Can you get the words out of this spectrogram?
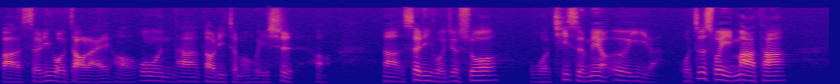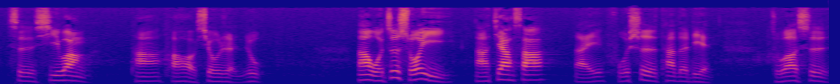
把舍利佛找来哈，问问他到底怎么回事哈。”那舍利佛就说：“我其实没有恶意啦，我之所以骂他，是希望他好好修忍辱。那我之所以拿袈裟来服侍他的脸，主要是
